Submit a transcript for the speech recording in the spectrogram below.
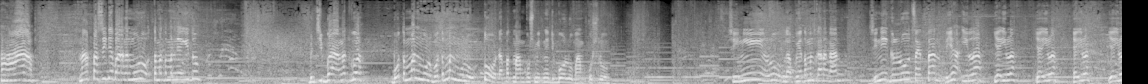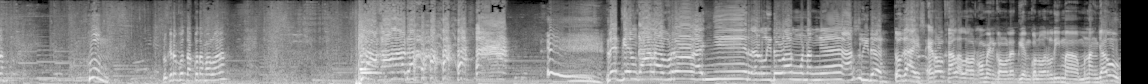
ah kenapa sih dia barengan mulu teman-temannya gitu? Benci banget gua. Bawa teman mulu bawa teman mulu. Tuh dapat mampus midnya jebol lu mampus lu. Sini lu nggak punya teman sekarang kan? Sini gelut setan. Ya ilah ya ilah ya ilah ya ilah ya ilah. Hum! Lu kira gua takut sama lu ah Tuh guys Errol kalah lawan Omen Kalau late game Kalau early mah menang jauh.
